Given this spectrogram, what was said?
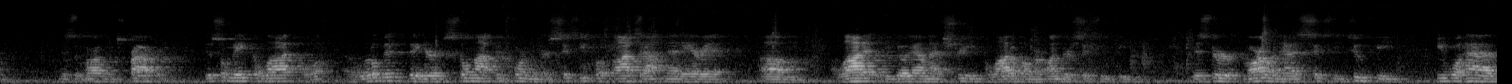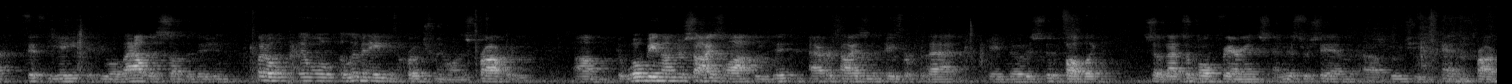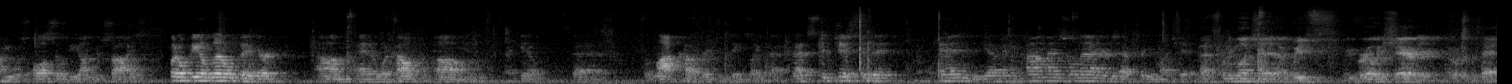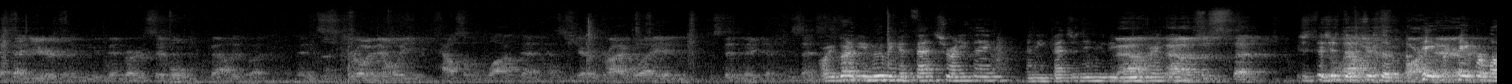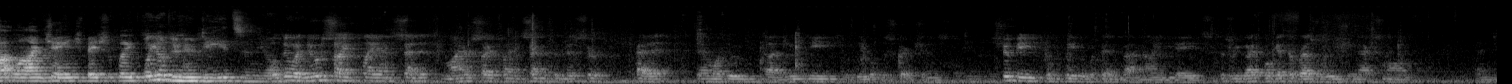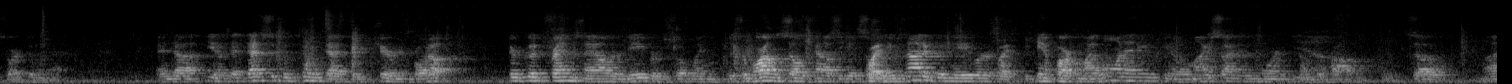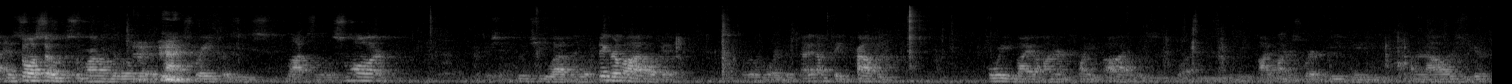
Mr. Marlin's property. This will make the lot a a little bit bigger, it's still not conforming, there's 60-foot lots out in that area. Um, A lot of, if you go down that street, a lot of them are under 60 feet. Mr. Marlin has 62 feet, he will have 58 if you allow this subdivision, but it'll- eliminate encroachment on his property. Um, It will be an undersized lot, we did advertise in the paper for that, gave notice to the public, so that's a bulk variance, and Mr. Sam uh, Ken's property will also be undersized, but it'll be a little bigger, um, and it would help, um, you know, the lot coverage and things like that. That's the gist of it. Ken, do you have any comments on that, or is that pretty much it? That's pretty much it. Uh, we've, we've really shared it over the past ten years, and we've been very civil about it, but it's really the only house on the block that has a shared driveway, and just didn't make any sense. Are you going to be moving a fence or anything? Any fences needing to be moved or anything? no, it's just that. It's just, it's just a a paper, paper lot line change, basically? Well, you'll do new deeds and We'll you'll, do a new site plan, send it, minor site plan, send it to Mr. Pettit, then we'll do uh, new deeds with legal descriptions. Should be completed within about 90 days, because we got, we'll get the resolution next month and start doing that. And, uh, you know, that, that's a good point that the chairman brought up. They're good friends now, they're neighbors, but when Mr. Marlin sells his house, he gets somebody Right. who's not a good neighbor. Right. He can't park on my lawn any, you know, my side anymore, and it becomes a problem. So, uh, and it's also, Mr. Marlin get a little bit of tax rate, because his lot's a little smaller. Santucci have a little bigger lot, get a little more, I, I'm thinking probably forty by hundred and twenty-five is what, five hundred square feet, maybe hundred dollars a year,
